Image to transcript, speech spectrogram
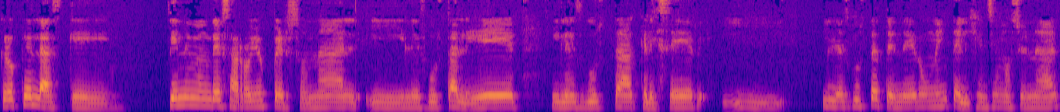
Creo que las que tienen un desarrollo personal y les gusta leer y les gusta crecer y les gusta tener una inteligencia emocional.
